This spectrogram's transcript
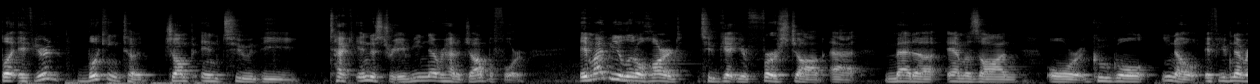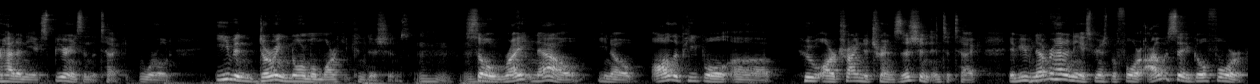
but if you're looking to jump into the tech industry if you never had a job before it might be a little hard to get your first job at meta amazon or google you know if you've never had any experience in the tech world even during normal market conditions. So right now you know all the people uh, who are trying to transition into tech if you've never had any experience before i would say go for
